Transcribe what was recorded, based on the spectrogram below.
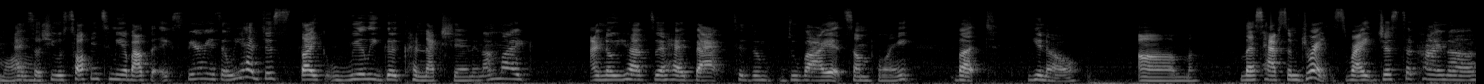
Wow. And so she was talking to me about the experience, and we had just like really good connection. And I'm like, I know you have to head back to Du- Dubai at some point, but you know, um, let's have some drinks, right? Just to kind of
